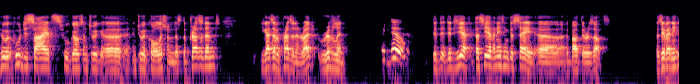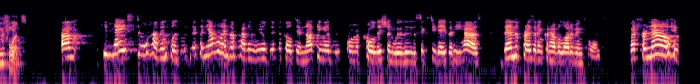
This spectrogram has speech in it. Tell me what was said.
who who decides who goes into a uh, into a coalition? Does the president? You guys have a president, right? Rivlin. We do. Did, did he have, does he have anything to say uh, about the results? Does he have any influence? Um, he may still have influence. If Netanyahu ends up having real difficulty and not being able to form a coalition within the 60 days that he has, then the president could have a lot of influence. But for now, his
